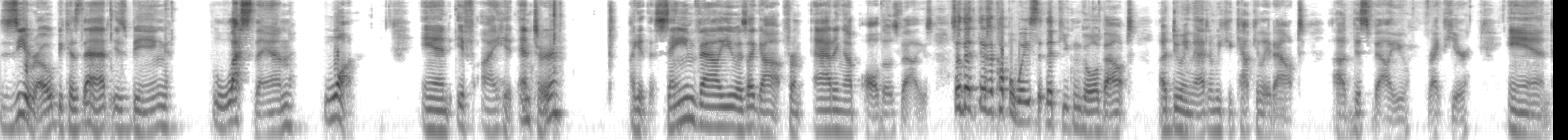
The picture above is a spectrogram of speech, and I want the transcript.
0 because that is being less than 1. And if I hit enter, I get the same value as I got from adding up all those values. So that there's a couple ways that, that you can go about uh, doing that and we could calculate out uh, this value right here and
